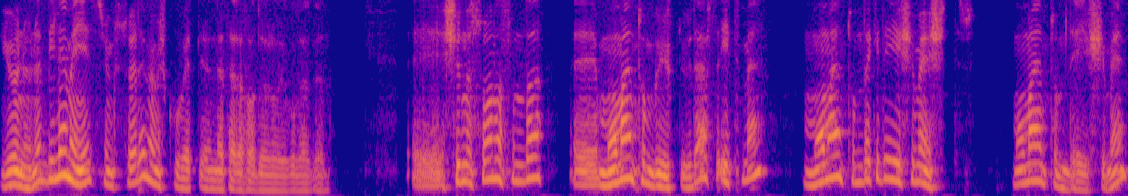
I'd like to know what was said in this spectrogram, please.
yönünü bilemeyiz. Çünkü söylememiş kuvvetlerin ne tarafa doğru uyguladığını. E, şimdi sonrasında e, momentum büyüklüğü derse itme momentumdaki değişime eşittir. Momentum değişimi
